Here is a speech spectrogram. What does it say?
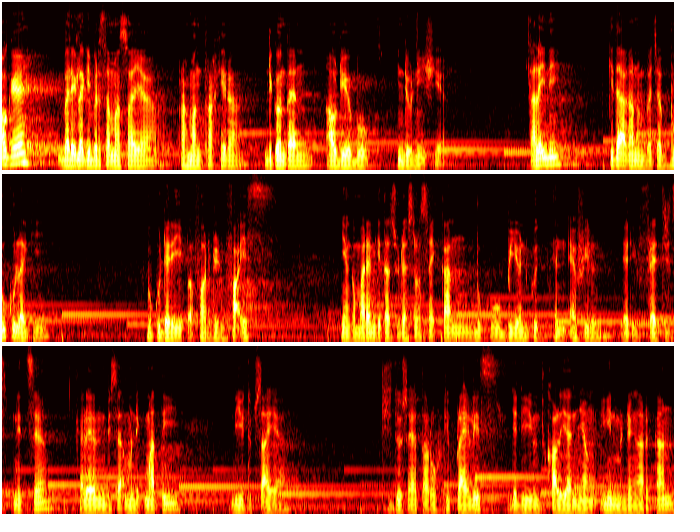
Oke, balik lagi bersama saya Rahman Prakhira di konten audiobook Indonesia. Kali ini kita akan membaca buku lagi, buku dari Pak Fardin Faiz yang kemarin kita sudah selesaikan buku Beyond Good and Evil dari Friedrich Nietzsche. Kalian bisa menikmati di YouTube saya. Di situ saya taruh di playlist. Jadi untuk kalian yang ingin mendengarkan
